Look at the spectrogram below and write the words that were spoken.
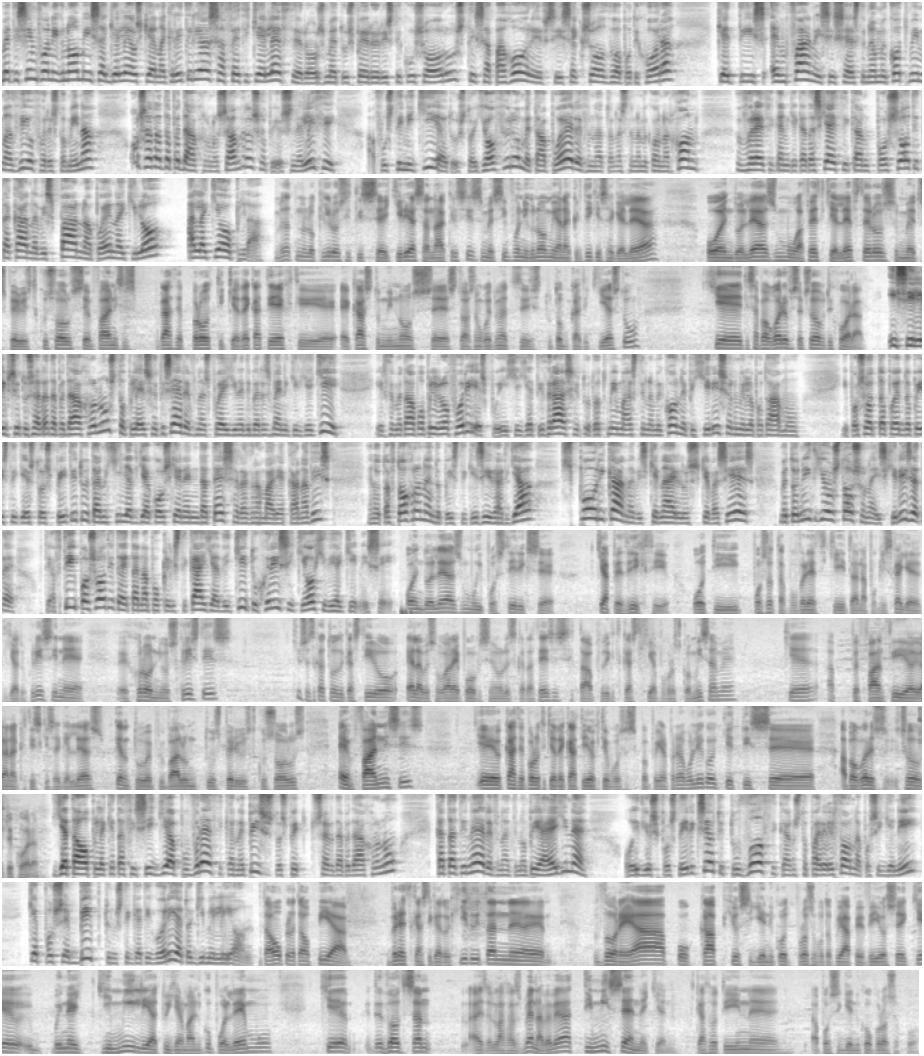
Με τη σύμφωνη γνώμη εισαγγελέως και ανακρίτριας, αφέθηκε ελεύθερος με τους περιοριστικούς όρους της απαγόρευσης εξόδου από τη χώρα και της εμφάνισης σε αστυνομικό τμήμα δύο φορές το μήνα ο 45χρονο άνδρας, ο οποίος συνελήφθη αφού στην οικία του στο Γιόφυρο, μετά από έρευνα των αστυνομικών αρχών, βρέθηκαν και κατασχέθηκαν ποσότητα κάναβης πάνω από ένα κιλό αλλά και όπλα. Μετά την ολοκλήρωση της ε, κυρίας ανάκρισης, με σύμφωνη γνώμη ανακριτή και εισαγγελέα, ο εντολέας μου αφέθηκε ελεύθερος με τους περιοριστικούς όρους της εμφάνισης κάθε πρώτη και 16η εκάστου μηνός ε, στο αστυνομικό τμήμα του τόπου κατοικίας του και της απαγόρευσης εξόδου από τη χώρα. Η σύλληψη του 45χρονου στο πλαίσιο της έρευνας που έγινε την περασμένη Κυριακή ήρθε μετά από πληροφορίες που είχε για τη δράση του το τμήμα αστυνομικών επιχειρήσεων Μιλοποτάμου. Η ποσότητα που εντοπίστηκε στο σπίτι του ήταν 1294 γραμμάρια κάναβης, ενώ ταυτόχρονα εντοπίστηκε ζυραριά, σπόροι κάναβης και νάιλον συσκευασίες, με τον ίδιο ωστόσο να ισχυρίζεται ότι αυτή η ποσότητα ήταν αποκλειστικά για δική του χρήση και όχι διακίνηση. Ο εντολέας μου υποστήριξε και απεδείχθη ότι η ποσότητα που βρέθηκε ήταν αποκλειστικά για τη του χρήση, είναι ε, χρόνιος χρήστης και ουσιαστικά το δικαστήριο έλαβε σοβαρά υπόψη όλες τις καταθέσεις, τα αποδεικτικά στοιχεία που προσκομίσαμε και απεφάνθη ο ανακριτής και εισαγγελέας και να του επιβάλλουν τους περιοριστικούς όρους εμφάνισης κάθε πρώτη και δεκάτη όχι, όπως σας είπα πριν από λίγο, και της ε, απαγόρευσης εξόδου από τη χώρα. Για τα όπλα και τα φυσίγγια που βρέθηκαν επίσης στο σπίτι του 45χρονου, κατά την έρευνα την οποία έγινε, ο ίδιος υποστήριξε ότι του δόθηκαν στο παρελθόν από συγγενή και πως εμπίπτουν στην κατηγορία των κοιμηλίων. Τα όπλα τα οποία βρέθηκαν στην κατοχή του ήταν ε, δωρεά από κάποιο συγγενικό του πρόσωπο το οποίο απεβίωσε και είναι κοιμήλια του γερμανικού πολέμου και δόθησαν λαθασμένα βέβαια, τιμή Σένεκεν, καθότι είναι από συγγενικό πρόσωπο.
